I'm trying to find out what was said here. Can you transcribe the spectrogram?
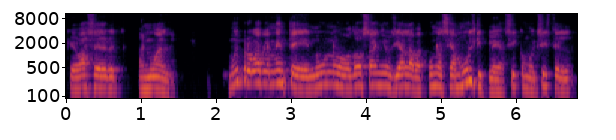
que va a ser anual. Muy probablemente en uno o dos años ya la vacuna sea múltiple, así como existe el,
